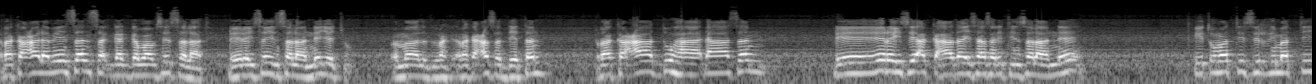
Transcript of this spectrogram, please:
raka'aa lameen san gaggabaabsee salaate dheereysee hin salaanne jechuu raka'aa saddeettan raka'aa duhaadhaa san dheereysee akka aadaa isaa sanitti hin salaanne qixumatti sirrimatti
